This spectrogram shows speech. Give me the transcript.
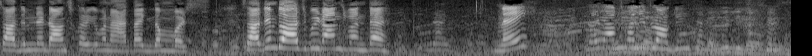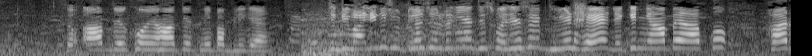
सादिम ने डांस करके बनाया था एकदम मस्त सादिम तो आज भी डांस बनता है? नहीं? नहीं आज खाली ब्लॉगिंग। तो आप देखो यहाँ कितनी पब्लिक है। तो दिवाली की छुट्टियाँ चल रही हैं जिस वजह से भीड़ है लेकिन यहाँ पे आपको हर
